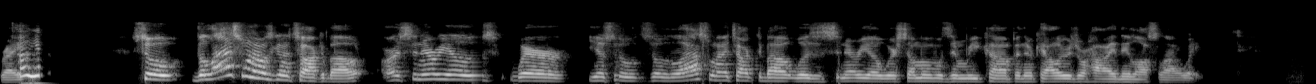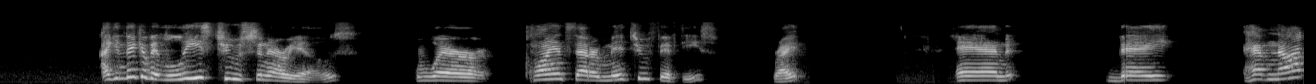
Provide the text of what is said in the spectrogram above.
right? Oh yeah. So the last one I was going to talk about are scenarios where know, so so the last one I talked about was a scenario where someone was in recomp and their calories were high and they lost a lot of weight. I can think of at least two scenarios where clients that are mid 250s, right? And they have not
